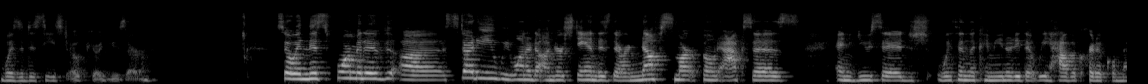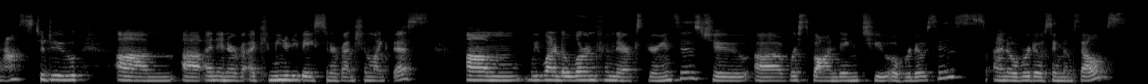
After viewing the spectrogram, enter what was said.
was a deceased opioid user. So in this formative uh, study, we wanted to understand, is there enough smartphone access and usage within the community that we have a critical mass to do um, uh, an a community-based intervention like this? Um, we wanted to learn from their experiences to uh, responding to overdoses and overdosing themselves.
